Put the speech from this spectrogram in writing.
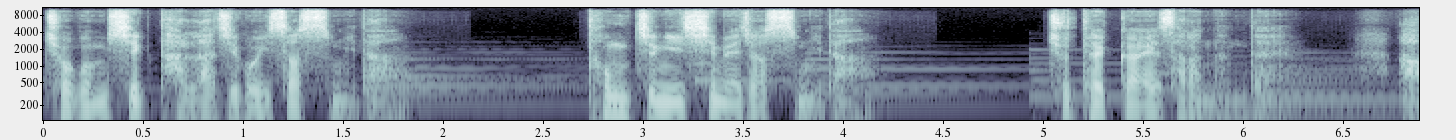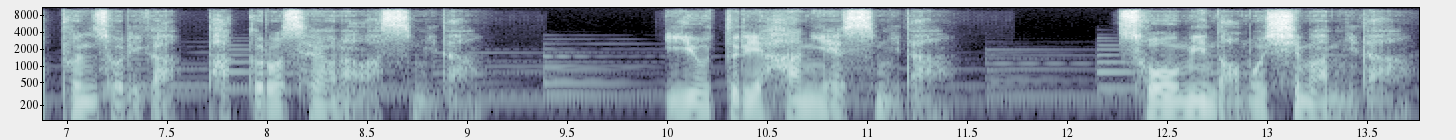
조금씩 달라지고 있었습니다. 통증이 심해졌습니다. 주택가에 살았는데 아픈 소리가 밖으로 새어나왔습니다. 이웃들이 항의했습니다. 소음이 너무 심합니다.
